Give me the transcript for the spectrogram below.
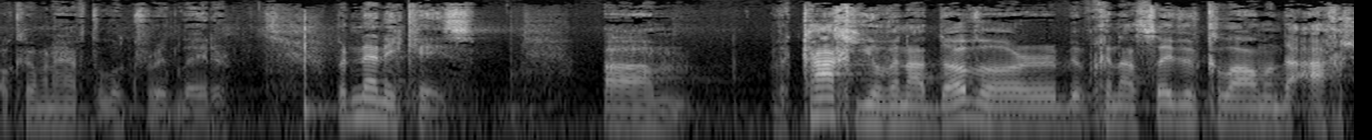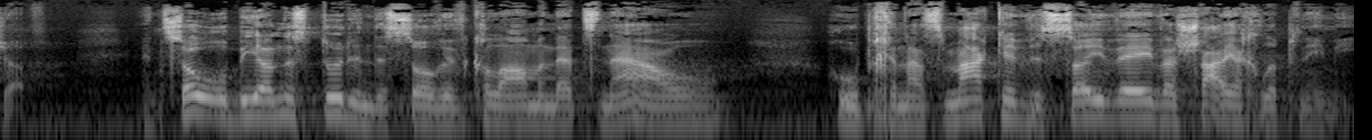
Okay, I'm going to have to look for it later. But in any case, um, and so it will be understood in the soviv kalam and that's now, lepnimi.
